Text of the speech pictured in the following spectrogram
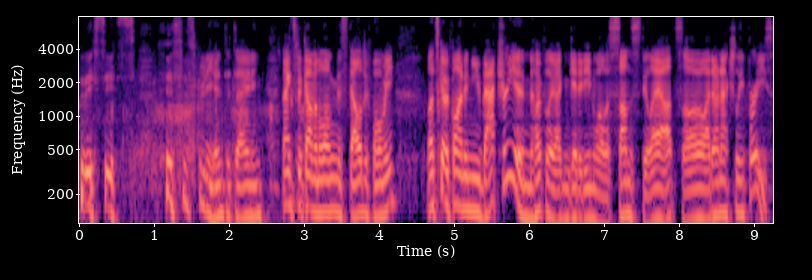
this is this is pretty entertaining. Thanks for coming along nostalgia for me. Let's go find a new battery and hopefully I can get it in while the sun's still out so I don't actually freeze.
